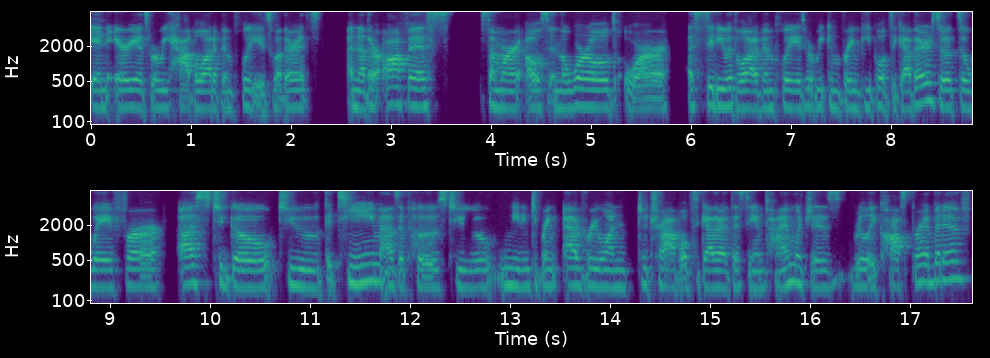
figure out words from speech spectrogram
in areas where we have a lot of employees, whether it's another office somewhere else in the world or a city with a lot of employees where we can bring people together. So it's a way for us to go to the team as opposed to needing to bring everyone to travel together at the same time, which is really cost prohibitive.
